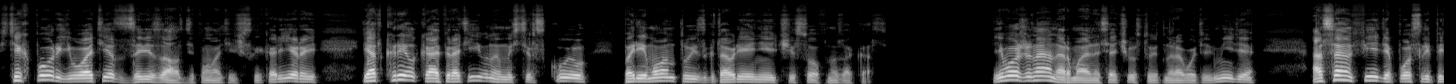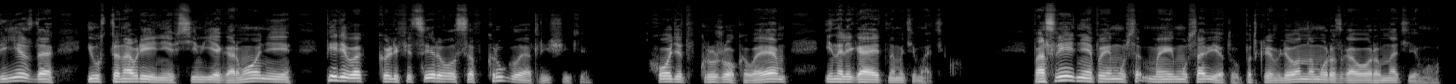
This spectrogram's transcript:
С тех пор его отец завязал с дипломатической карьерой и открыл кооперативную мастерскую по ремонту и изготовлению часов на заказ. Его жена нормально себя чувствует на работе в МИДе, а сам Федя после переезда и установления в семье гармонии переквалифицировался в круглые отличники. Ходит в кружок ИВМ и налегает на математику. Последнее по моему, моему совету, подкрепленному разговором на тему.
